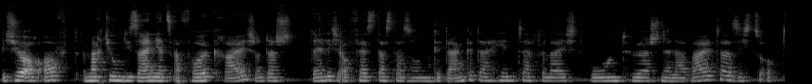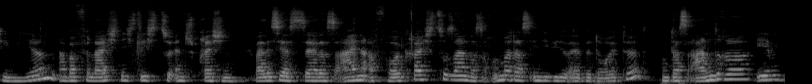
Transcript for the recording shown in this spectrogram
Ich höre auch oft, macht Human Design jetzt erfolgreich und da stelle ich auch fest, dass da so ein Gedanke dahinter vielleicht wohnt, höher, schneller, weiter, sich zu optimieren, aber vielleicht nicht sich zu entsprechen. Weil es ja sehr das eine, erfolgreich zu sein, was auch immer das individuell bedeutet. Und das andere eben,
